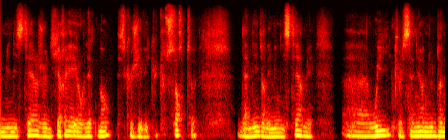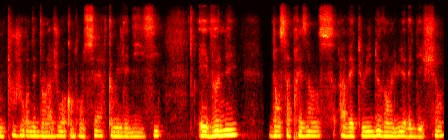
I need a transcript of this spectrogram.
ministère, je dirais honnêtement, puisque j'ai vécu toutes sortes d'années dans les ministères, mais euh, oui, que le Seigneur nous donne toujours d'être dans la joie quand on le sert, comme il est dit ici. Et venez dans sa présence, avec lui, devant lui, avec des chants,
